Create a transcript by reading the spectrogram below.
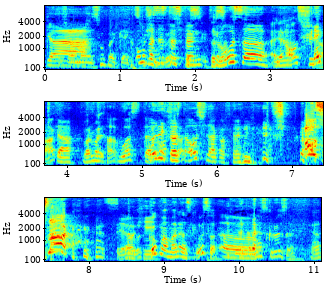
Das war mal ein super Gag. Oh, was ist das für ein Das- großer Ein Fleck Ausschlag. da? Warte mal, Wo hast du Ulrich, du hast Ausschlag? Ausschlag auf deinem Bildschirm. Ausschlag! Sehr gut. Okay. guck mal, Mann, das ist größer. Dann ist größer. Ja.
